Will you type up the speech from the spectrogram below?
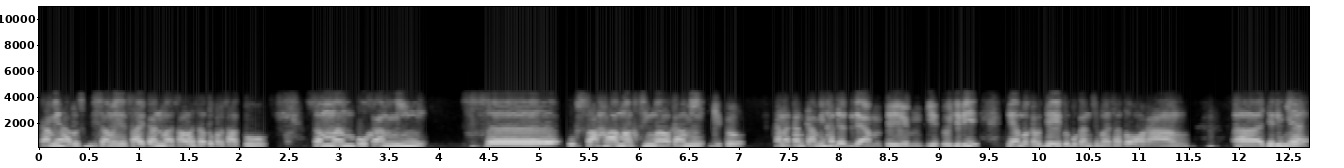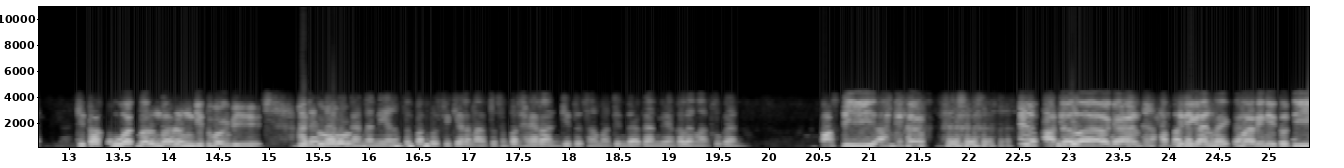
kami harus bisa menyelesaikan masalah satu persatu. Semampu kami, seusaha maksimal kami gitu karena kan kami ada di dalam tim gitu. Jadi yang bekerja itu bukan cuma satu orang. Uh, jadinya kita kuat bareng-bareng gitu bang di. Ada gitu. nggak rekanan yang sempat berpikiran atau sempat heran gitu sama tindakan yang kalian lakukan? Pasti ada. Ada lah kan. Apa jadi kan mereka? kemarin itu di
